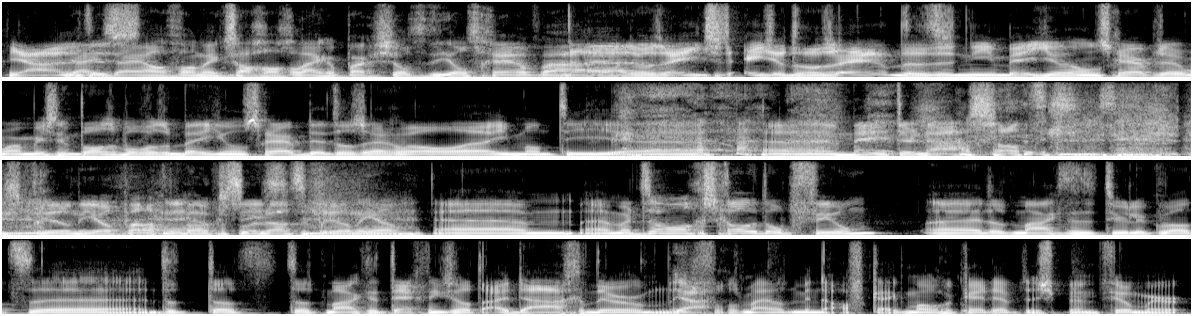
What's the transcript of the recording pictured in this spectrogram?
ja, Jij het is... zei al van, ik zag al gelijk een paar shots die onscherp waren. Nou ja, er was eentje, eentje dat was echt, dat is niet een beetje onscherp zeg maar. Mission Impossible was een beetje onscherp. Dit was echt wel eh, iemand die eh, een meter naast zat. Die zijn bril niet op had. Ja, Ja, precies. had zijn bril niet op. Ehm, eh, maar het is allemaal geschoten op film. Eh, dat maakt het natuurlijk wat, eh, dat, dat, dat maakt het technisch wat uitdagender. Omdat Ja. je volgens mij wat minder afkijkmogelijkheden hebt. Dus je bent veel meer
